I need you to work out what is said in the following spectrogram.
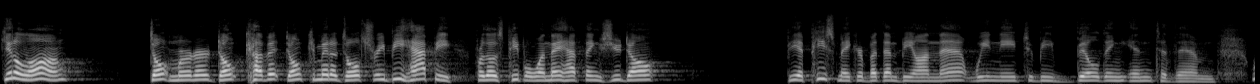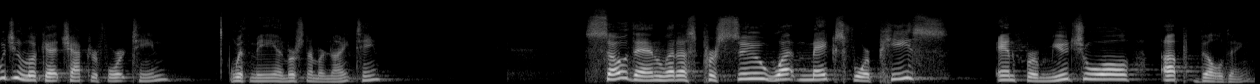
Get along. Don't murder. Don't covet. Don't commit adultery. Be happy for those people when they have things you don't. Be a peacemaker, but then beyond that, we need to be building into them. Would you look at chapter 14 with me in verse number 19? So then, let us pursue what makes for peace and for mutual upbuilding.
